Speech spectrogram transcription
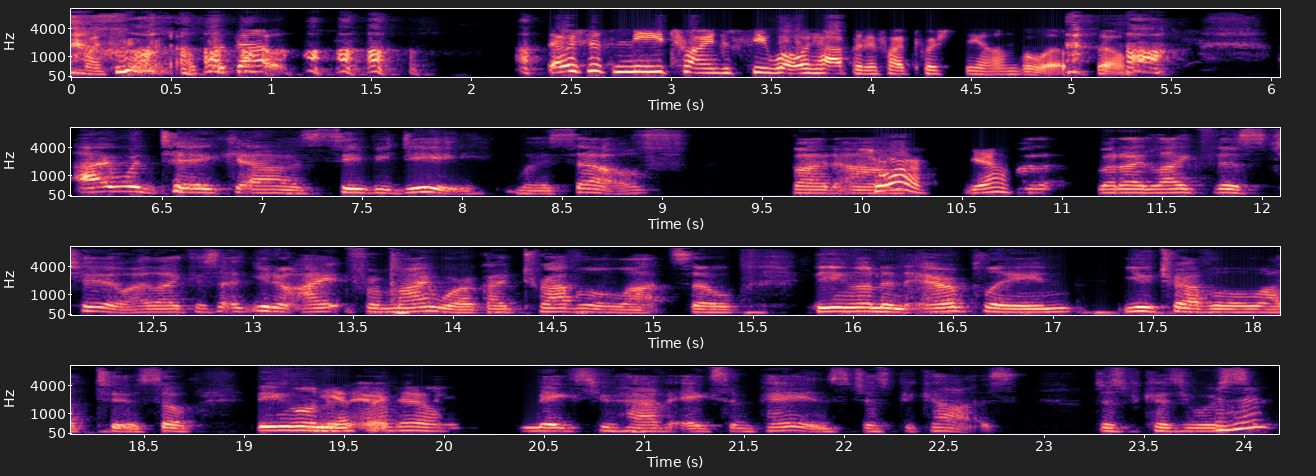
my fingernails. but that, that was just me trying to see what would happen if I pushed the envelope. So. I would take uh, CBD myself, but um, Sure. Yeah. but but I like this too. I like this. You know, I for my work I travel a lot, so being on an airplane, you travel a lot too. So being on Yes, an airplane makes you have aches and pains just because, just because you were Mhm. sitting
